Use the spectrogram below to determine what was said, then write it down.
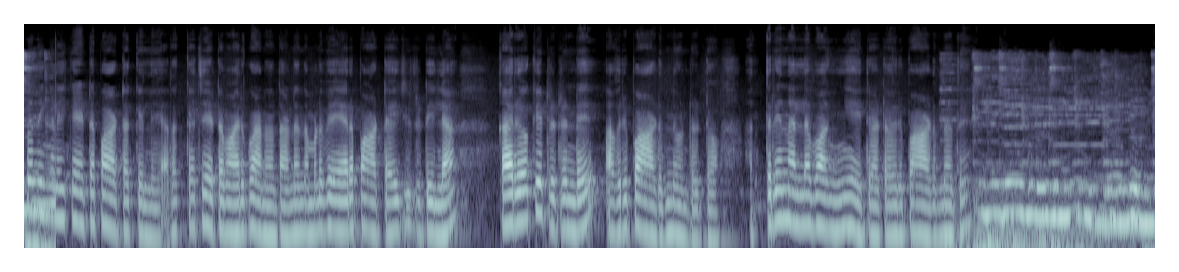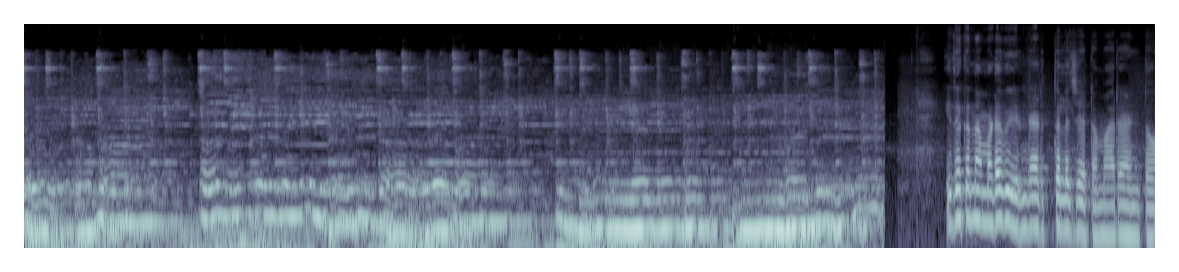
ഇപ്പം നിങ്ങൾ ഈ കേട്ട പാട്ടൊക്കെ അല്ലേ അതൊക്കെ ചേട്ടന്മാർ പാടുന്നതാണ്. നമ്മൾ വേറെ പാട്ടായിട്ട് ഇട്ടിട്ടില്ല കരോക്കെ ഇട്ടിട്ടുണ്ട്. അവർ പാടുന്നുണ്ട് കേട്ടോ അത്രയും നല്ല ഭംഗിയായിട്ടാട്ടോ അവർ പാടുന്നത്. ഇതൊക്കെ നമ്മുടെ വീടിന്റെ അടുത്തുള്ള ചേട്ടന്മാരാണ് കേട്ടോ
